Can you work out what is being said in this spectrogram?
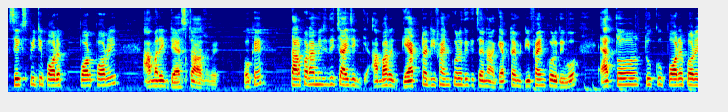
সিক্স পিটি পরে পর পরই আমার এই ড্যাশটা আসবে। ওকে তারপর আমি যদি চাই যে আবার গ্যাপটা ডিফাইন করে দিতে চাই, না, গ্যাপটা আমি ডিফাইন করে দিব। এতটুকু পরে পরে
